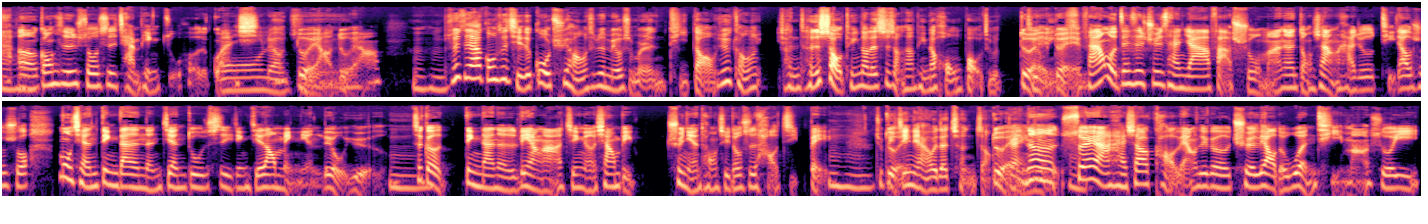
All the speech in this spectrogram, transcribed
嗯呃公司说是产品组合的关系，哦了解对啊对啊，嗯哼，所以这家公司其实过去好像是不是没有什么人提到，就是可能很很少听到在市场上听到红宝这个对对，反正我这次去参加法说嘛，那董事长他就提到是说，目前订单的能见度是已经接到明年六月了，嗯。这个订单的量啊金额相比去年同期都是好几倍。嗯哼，就比对今年还会再成长对，那嗯虽然还是要考量这个缺料的问题嘛，所以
